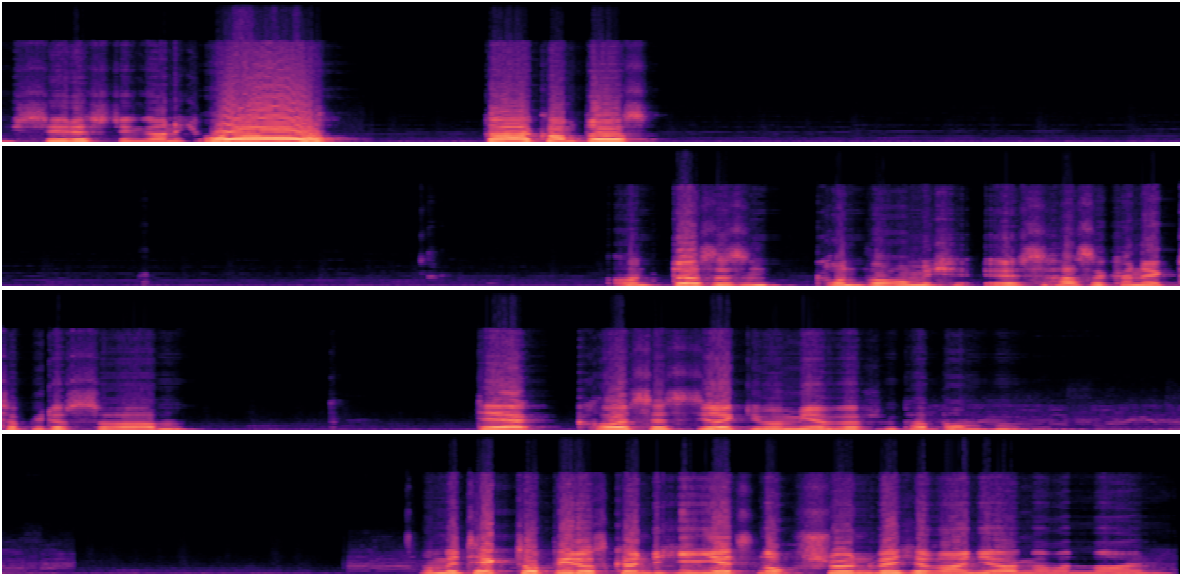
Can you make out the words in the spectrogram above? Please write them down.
ich sehe das Ding gar nicht. Oh! Da kommt das. Und das ist ein Grund, warum ich es hasse, Connect-Torpedos zu haben. Der kreuzt jetzt direkt über mir, wirft ein paar Bomben. Und mit Heck-Torpedos könnte ich ihn jetzt noch schön welche reinjagen, aber nein.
